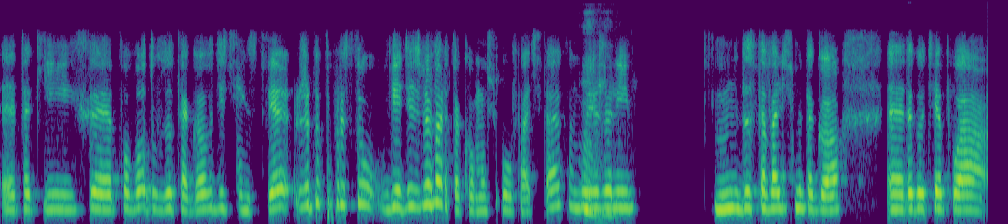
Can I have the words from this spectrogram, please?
e, takich e, powodów do tego w dzieciństwie, żeby po prostu wiedzieć, że warto komuś ufać, tak? No bo mhm. jeżeli nie dostawaliśmy tego, tego ciepła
